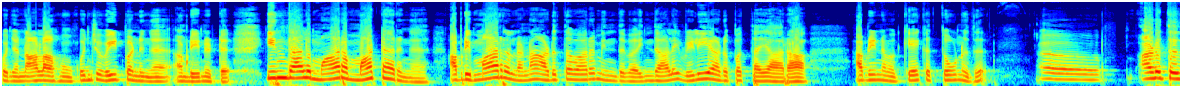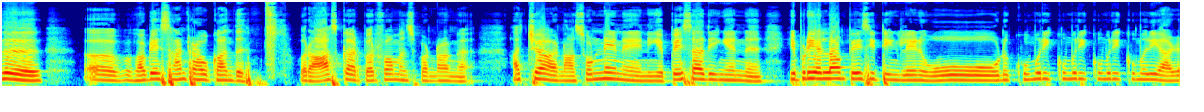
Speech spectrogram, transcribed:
கொஞ்சம் நாளாகும். கொஞ்சம் வெயிட் பண்ணுங்க அப்படின்னுட்டு. இந்த ஆள் மாற மாட்டாருங்க. அப்படி மாறலைன்னா அடுத்த வாரம் இந்த இந்த ஆளை வெளியே அனுப்ப தயாரா? அப்படின்னு நம்ம கேட்க தோணுது. அடுத்தது அப்படியே சாண்ட்ரா உட்காந்து ஒரு ஆஸ்கார் பெர்ஃபார்மன்ஸ் பண்ணுறாங்க அச்சா நான் சொன்னேனே நீங்கள் பேசாதீங்கன்னு. இப்படியெல்லாம் பேசிட்டீங்களேன்னு ஓன்னு குமுறி குமுறி குமுறி குமுறி அழ.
